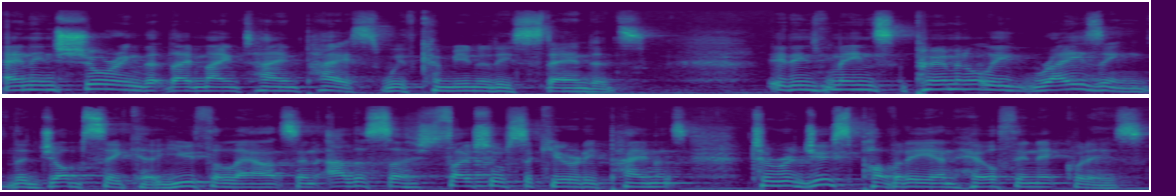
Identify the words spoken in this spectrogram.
and ensuring that they maintain pace with community standards. It means permanently raising the JobSeeker, youth allowance, and other so social security payments to reduce poverty and health inequities.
